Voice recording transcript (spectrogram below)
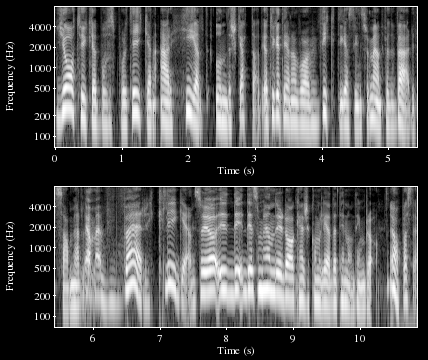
Jag tycker att bostadspolitiken är helt underskattad. Jag tycker att det är en av våra viktigaste instrument för ett värdigt samhälle. Ja, men verkligen. Så jag, det, det som händer idag kanske kommer leda till någonting bra. Jag hoppas det.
